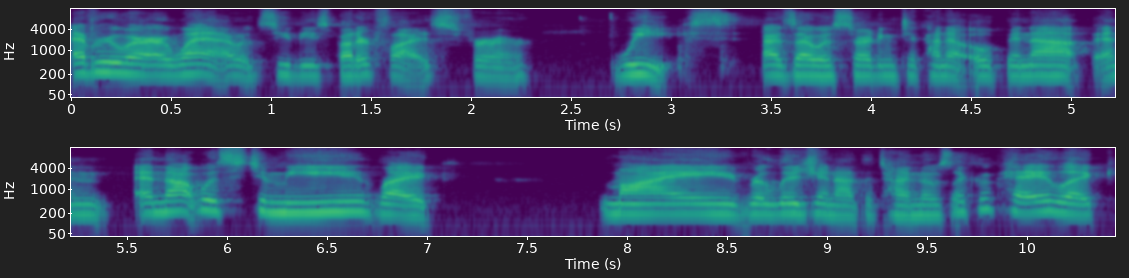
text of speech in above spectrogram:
everywhere I went, I would see these butterflies for weeks as I was starting to kind of open up. And and that was to me like my religion at the time. I was like, okay, like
